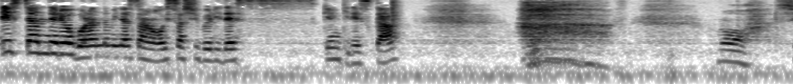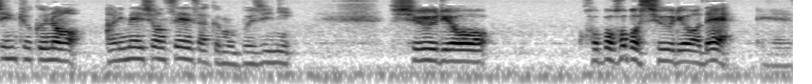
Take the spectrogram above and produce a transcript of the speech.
メティスチャンネルをご覧の皆さんお久しぶりです。元気ですか？は あもう新曲のアニメーション制作も無事に終了ほぼほぼ終了で、え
